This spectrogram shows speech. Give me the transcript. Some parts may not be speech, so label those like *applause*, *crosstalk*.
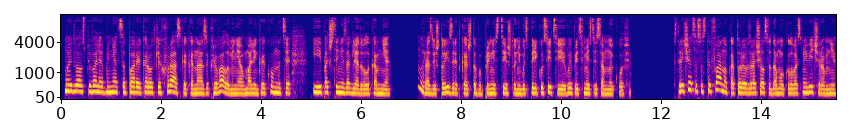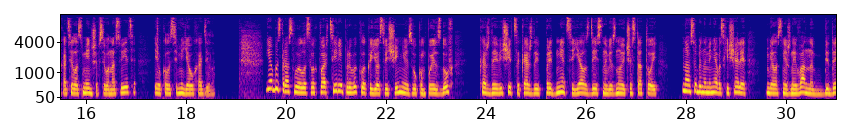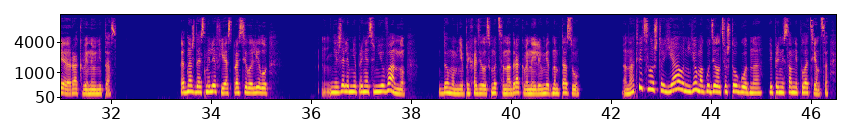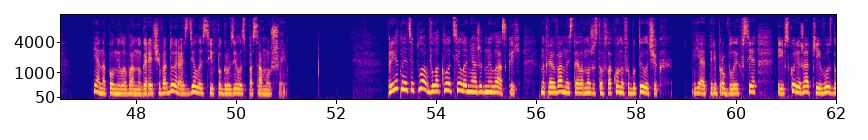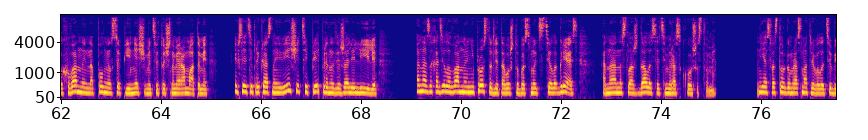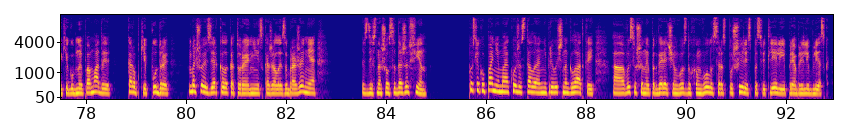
Мы едва успевали обменяться парой коротких фраз, как она закрывала меня в маленькой комнате и почти не заглядывала ко мне. Ну, разве что изредка, чтобы принести что-нибудь перекусить и выпить вместе со мной кофе. Встречаться со Стефану, который возвращался домой около восьми вечера, мне хотелось меньше всего на свете, и около семи я уходила. Я быстро освоилась в их квартире, привыкла к ее освещению и звукам поездов. Каждая вещица, каждый предмет сиял здесь новизной и чистотой, но особенно меня восхищали белоснежная ванна, биде, раковина и унитаз. Однажды, осмелев, я спросила Лилу, нельзя ли мне принять у нее ванну. Дома мне приходилось мыться над раковиной или в медном тазу. Она ответила, что я у нее могу делать все, что угодно, и принесла мне полотенце. Я наполнила ванну горячей водой, разделась и погрузилась по самую шею. Приятное тепло обволокло тело неожиданной лаской. На краю ванны стояло множество флаконов и бутылочек. Я перепробовала их все, и вскоре жаркий воздух ванной наполнился пьянящими цветочными ароматами. И все эти прекрасные вещи теперь принадлежали Лиле. Она заходила в ванную не просто для того, чтобы смыть с тела грязь, она наслаждалась этими роскошествами. Я с восторгом рассматривала тюбики губной помады, коробки пудры, большое зеркало, которое не искажало изображение. Здесь нашелся даже фен — После купания моя кожа стала непривычно гладкой, а высушенные под горячим воздухом волосы распушились, посветлели и приобрели блеск.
